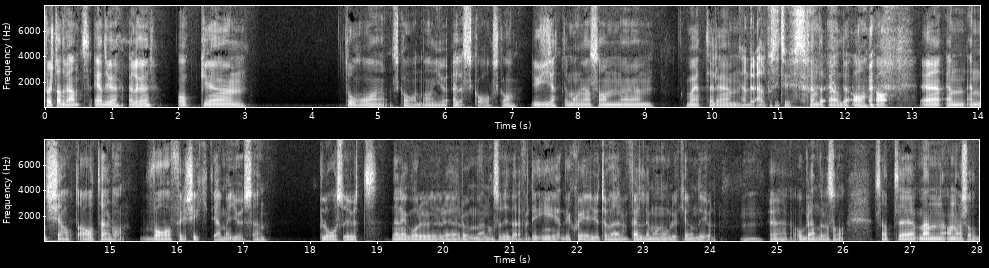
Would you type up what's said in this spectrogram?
första advent är det ju, eller hur? Och eh, då ska man ju, eller ska, ska. Det är ju jättemånga som, eh, vad heter det, Tänder eld på sitt hus. tänder eld. Ja, ja. Eh, en, en shout-out här då. Var försiktiga med ljusen. Blås ut när det går ur eh, rummen och så vidare. För det, är, det sker ju tyvärr väldigt många olyckor under jul. Mm. eh, och bränder och så. så att, men annars så,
